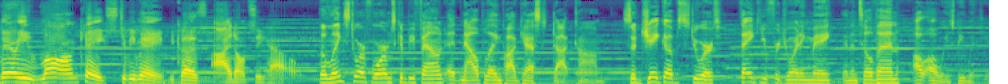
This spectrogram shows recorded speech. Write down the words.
very long case to be made because I don't see how. The links to our forums can be found at nowplayingpodcast.com. So, Jacob Stuart, thank you for joining me, and until then, I'll always be with you.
